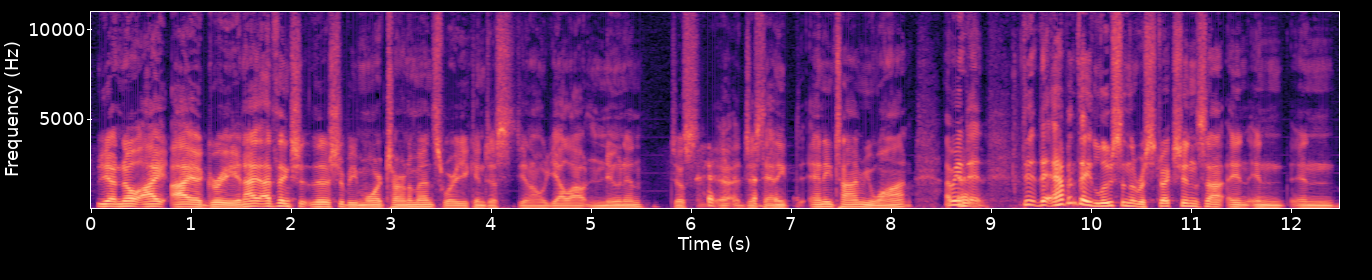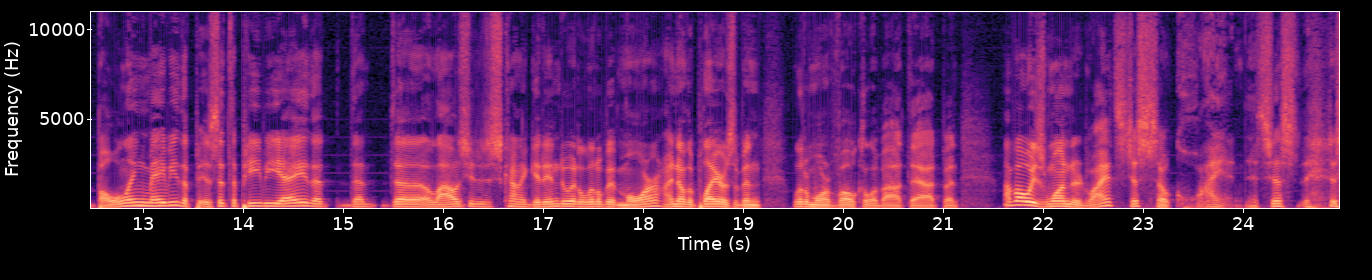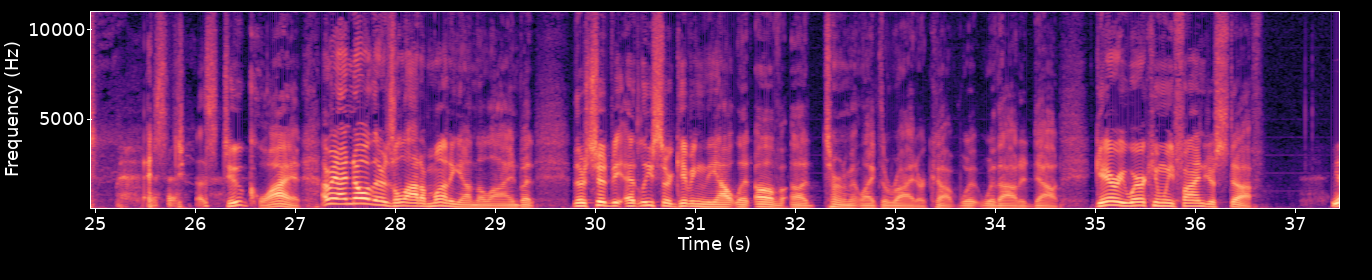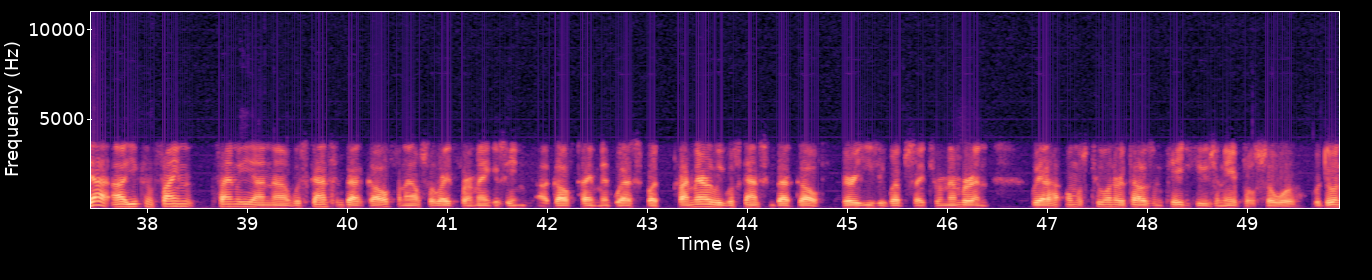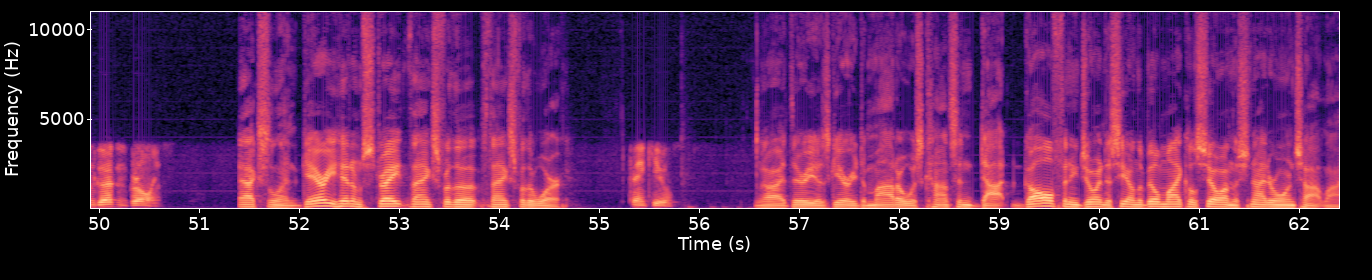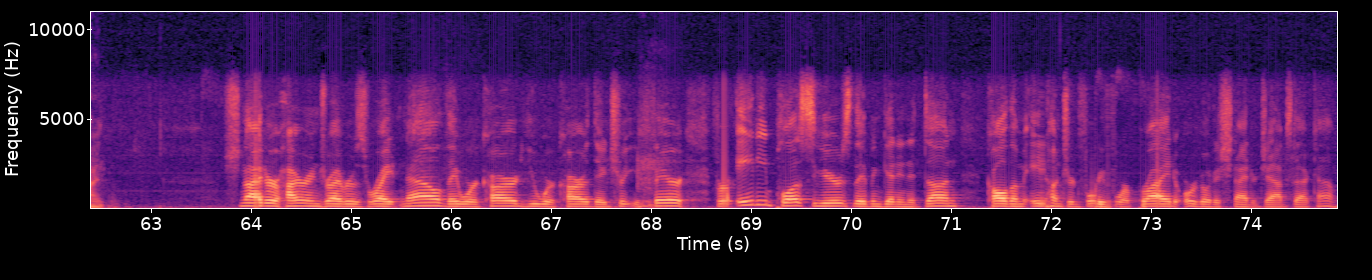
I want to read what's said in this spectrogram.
Yeah, no, I, I agree, and I, I think sh- there should be more tournaments where you can just you know yell out Noonan just uh, just any any time you want. I mean, did, haven't they loosened the restrictions uh, in in in bowling? Maybe the is it the PBA that that uh, allows you to just kind of get into it a little bit more? I know the players have been a little more vocal about that, but I've always wondered why it's just so quiet. It's just it's just too quiet. I mean, I know there's a lot of money on the line, but there should be at least they're giving the outlet of a tournament like the Ryder Cup, w- without a doubt. Gary, where can we find your stuff? Yeah, uh, you can find find me on uh, Wisconsin.golf, and I also write for a magazine, uh, Golf Time Midwest, but primarily Wisconsin.golf. Very easy website to remember, and we had almost 200,000 page views in April, so we're we're doing good and growing. Excellent, Gary. Hit him straight. Thanks for the thanks for the work. Thank you. All right, there he is, Gary D'Amato, Wisconsin dot Golf, and he joined us here on the Bill Michaels Show on the Schneider Orange Hotline. Schneider hiring drivers right now. They work hard, you work hard, they treat you fair. For 80 plus years, they've been getting it done. Call them 844 Pride or go to SchneiderJobs.com.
